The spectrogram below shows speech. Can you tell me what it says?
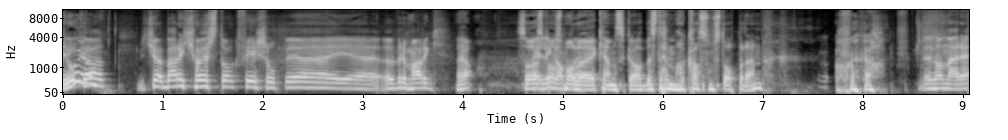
Jo. Kjør, bare kjør Stockfish oppe i i øvre marg. ja. Så spørsmålet er hvem skal bestemme hva som står på den. Ja. Det er sånn derre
